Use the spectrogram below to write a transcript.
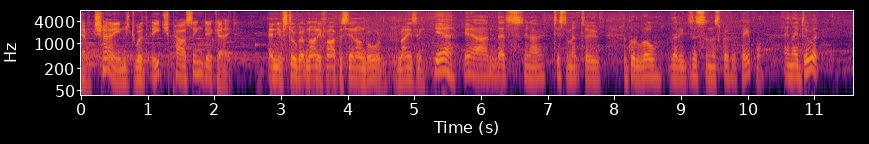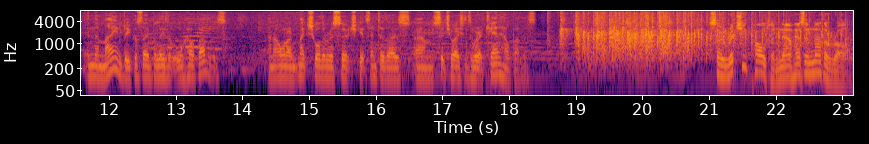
Have changed with each passing decade. And you've still got 95% on board. Amazing. Yeah, yeah, and that's, you know, testament to the goodwill that exists in this group of people. And they do it in the main because they believe it will help others and I want to make sure the research gets into those um, situations where it can help others. So Richie Poulton now has another role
